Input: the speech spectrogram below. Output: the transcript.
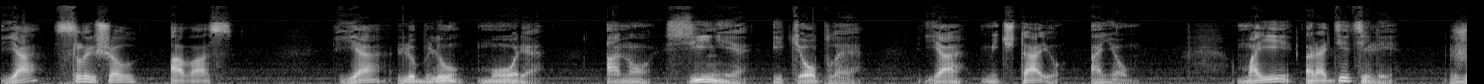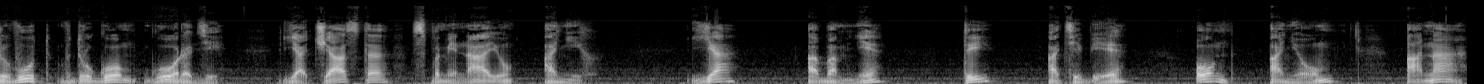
Я слышал о вас. Я люблю море. Оно синее и теплое. Я мечтаю о нем. Мои родители живут в другом городе. Я часто вспоминаю о них. Я обо мне, ты о тебе, он о нем, она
